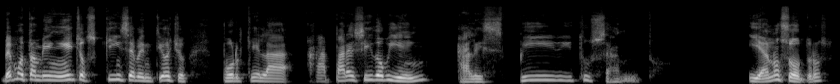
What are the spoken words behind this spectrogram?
Vemos también en Hechos 15, 28, porque la ha parecido bien al Espíritu Santo y a nosotros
